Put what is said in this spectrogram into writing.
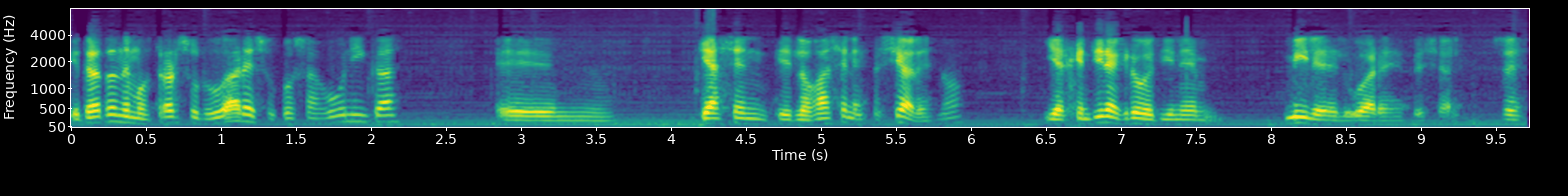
que tratan de mostrar sus lugares, sus cosas únicas, eh, que hacen que los hacen especiales, ¿no? Y Argentina creo que tiene miles de lugares especiales. Entonces,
